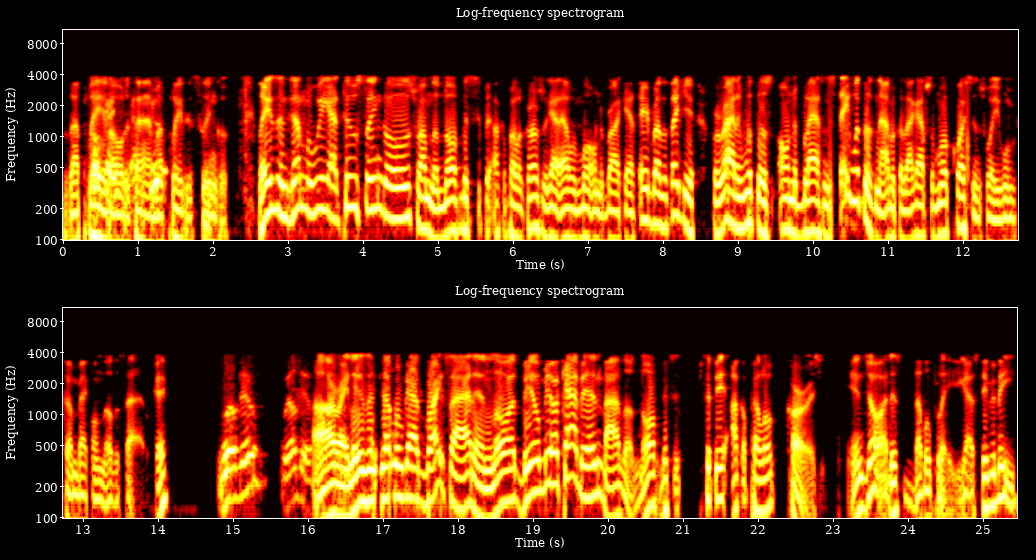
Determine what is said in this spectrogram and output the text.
because I play it all the time. I good. play this single. Ladies and gentlemen, we got two singles from the North Mississippi Acapella Chorus. We got Alvin Moore on the broadcast. Hey, brother, thank you for riding with us on the blast, and stay with us now because I got some more questions for you when we come back on the other side. Okay. Will do. Will do. All right, ladies and gentlemen, we got Bright Side and Lord Build Me a Cabin by the North Mississippi Acapella Chorus. Enjoy this double play. You got Stevie B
